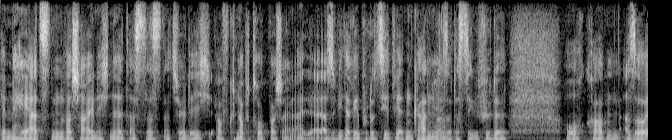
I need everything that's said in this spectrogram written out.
im Herzen wahrscheinlich, ne, dass das natürlich auf Knopfdruck wahrscheinlich, also wieder reproduziert werden kann, ja. also dass die Gefühle hochkommen. Also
